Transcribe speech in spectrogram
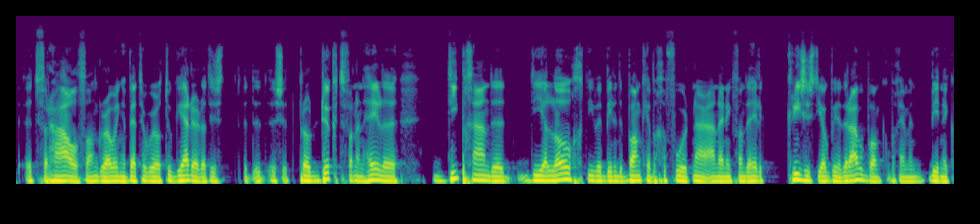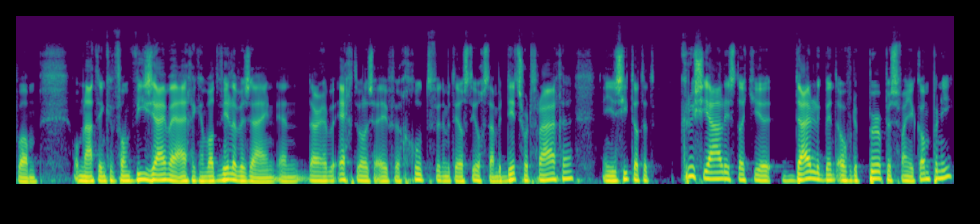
het verhaal van Growing a Better World Together, dat is het, is het product van een hele diepgaande dialoog die we binnen de bank hebben gevoerd naar aanleiding van de hele crisis die ook binnen de Rabobank op een gegeven moment binnenkwam. Om na te denken van wie zijn wij eigenlijk en wat willen we zijn. En daar hebben we echt wel eens even goed fundamenteel stilgestaan bij dit soort vragen. En je ziet dat het cruciaal is dat je duidelijk bent over de purpose van je company.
